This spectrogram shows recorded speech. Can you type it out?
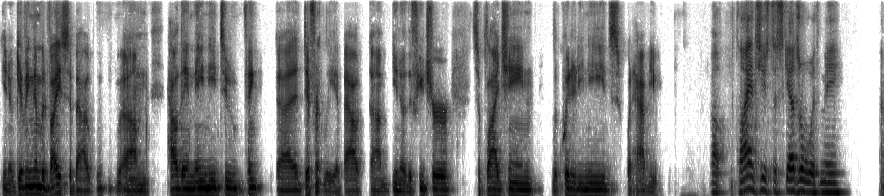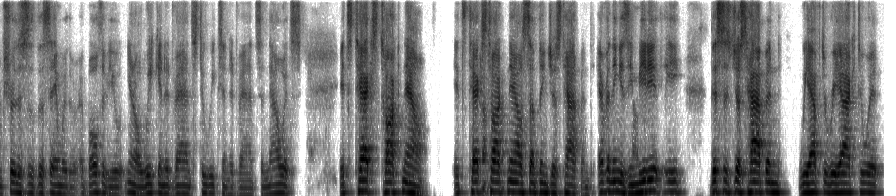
you know giving them advice about um, how they may need to think uh, differently about um, you know the future supply chain liquidity needs what have you well clients used to schedule with me i'm sure this is the same with both of you you know a week in advance two weeks in advance and now it's it's text talk now it's text talk now. Something just happened. Everything is immediately. This has just happened. We have to react to it.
